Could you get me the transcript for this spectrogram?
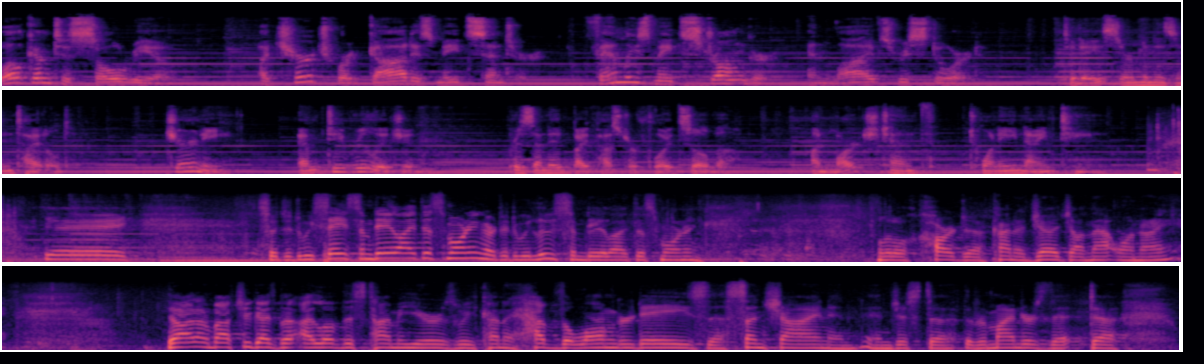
Welcome to Soul Rio, a church where God is made center, families made stronger, and lives restored. Today's sermon is entitled Journey Empty Religion, presented by Pastor Floyd Silva on March 10th, 2019. Yay. So, did we save some daylight this morning or did we lose some daylight this morning? A little hard to kind of judge on that one, right? Yeah, I don't know about you guys, but I love this time of year as we kind of have the longer days, the sunshine, and, and just uh, the reminders that uh,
